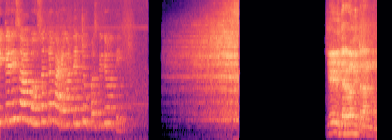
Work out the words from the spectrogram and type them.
इत्यादीसह बहुसंख्य कार्यकर्त्यांची उपस्थिती होती. जय विदर्भ मित्रांनो.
